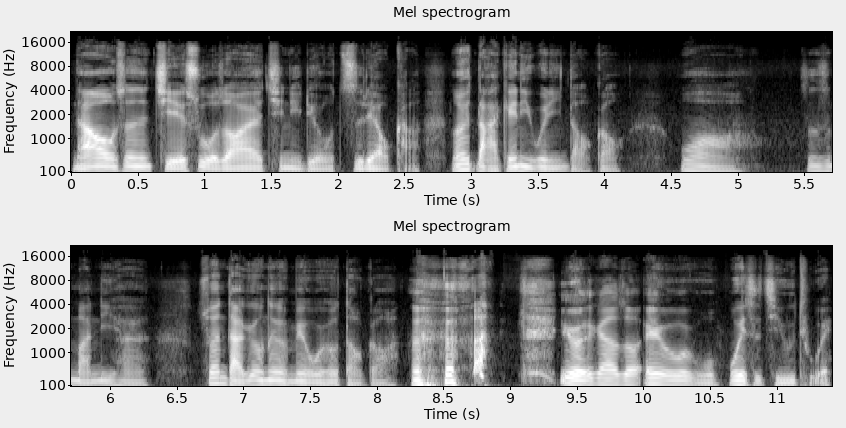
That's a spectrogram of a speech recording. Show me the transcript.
然后甚至结束的时候还请你留资料卡，然后打给你为你祷告，哇！真是蛮厉害，虽然打给我那个没有为我祷告啊，因为我就跟他说，哎，我我我也是基督徒哎，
